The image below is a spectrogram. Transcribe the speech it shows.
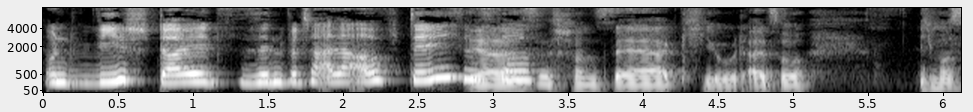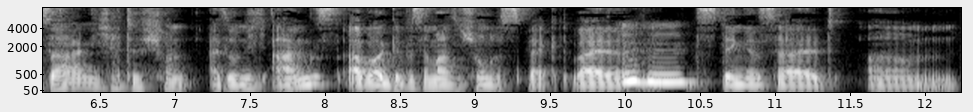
Und wie stolz sind bitte alle auf dich? Das Ja, ist das ist schon sehr cute. Also, ich muss sagen, ich hatte schon, also nicht Angst, aber gewissermaßen schon Respekt, weil Mhm. das Ding ist halt, ähm,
